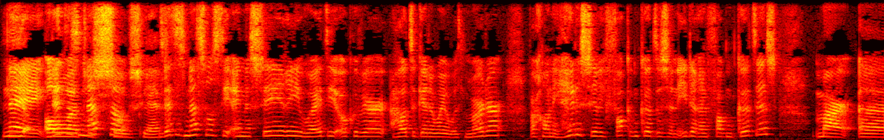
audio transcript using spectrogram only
Nee, Ja, oh, dit is net zo slecht. Dit is net zoals die ene serie, hoe heet die ook alweer? How to Get Away with Murder. Waar gewoon die hele serie fucking kut is en iedereen fucking kut is. Maar eh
